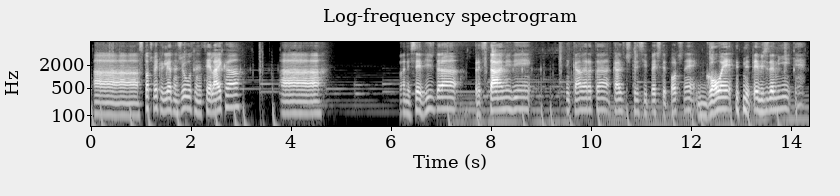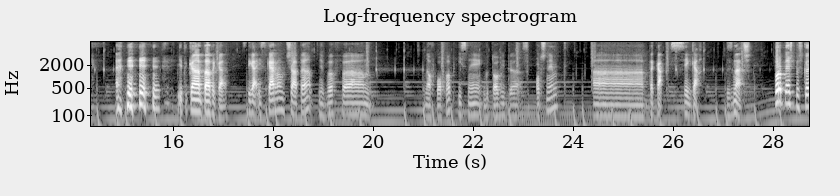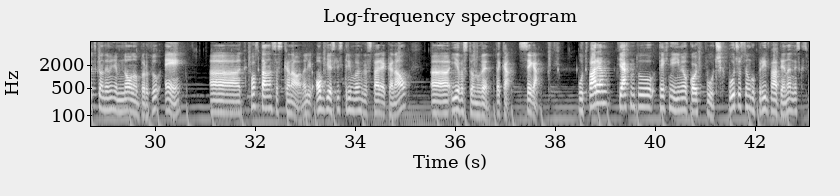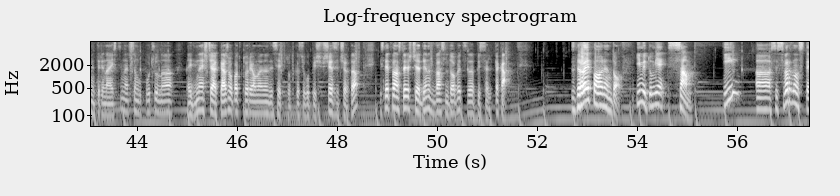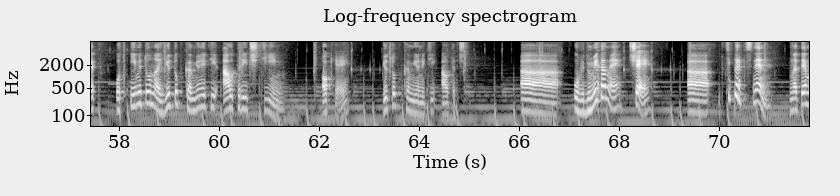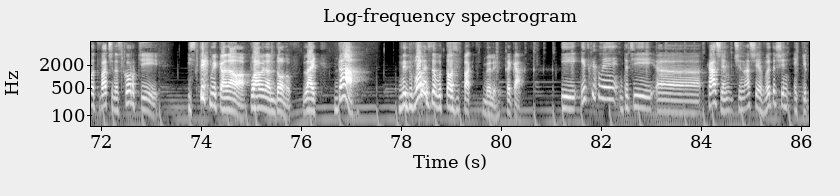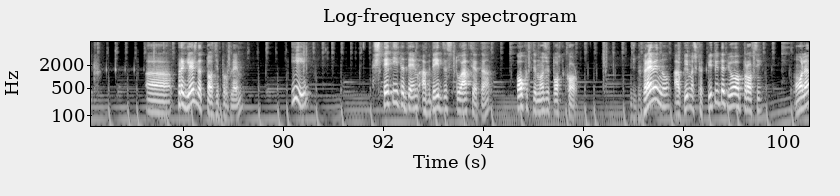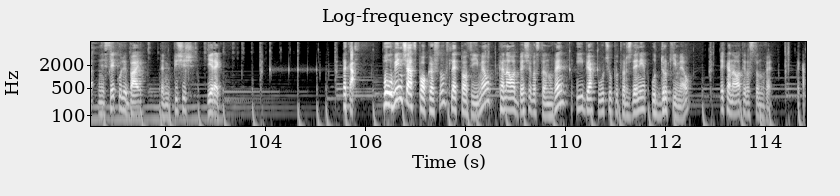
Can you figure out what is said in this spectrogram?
А, 100 човека гледат на живо, 70 лайка. А, това не се вижда. Представяме ви и камерата, казва 45 ще почне. Гол е, не те виждам и... и така нататък. Сега изкарвам чата в а, нов поп-ъп и сме готови да започнем. А, така, сега. Значи, първото нещо, през което искам да минем много набързо е а, какво стана с канала. Нали? Obviously стримвам в стария канал а, и е възстановен. Така, сега. Отварям тяхното, техния имейл, който получих. Получил съм го преди два дена, днес сме 13, значи съм го получил на, на 11, ще я кажа, обаче то реално е на 10, то така си го пише, в 6 вечерта. И след това на следващия ден, в 2 следобед са писали. Така. Здравей, Павел Андонов. Името ми е Сам. И а, се свързвам с теб от името на YouTube Community Outreach Team. Окей. Okay. YouTube Community Outreach Team. А, уведомиха ме, че а, си притеснен на тема това, че наскоро ти изтрихме канала, Пламен Андонов. Like, да, недоволен съм от този факт, нали, така. И искахме да ти а, кажем, че нашия вътрешен екип а, преглежда този проблем и ще ти дадем апдейт за ситуацията, колкото се може по-скоро. Междувременно, ако имаш каквито и да било въпроси, моля, не се колебай да ми пишеш директно. Така, половин час по-късно, след този имейл, каналът беше възстановен и бях получил потвърждение от друг имейл, че каналът е възстановен. Така.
